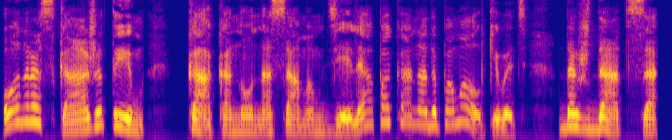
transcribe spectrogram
Он расскажет им, как оно на самом деле, а пока надо помалкивать, дождаться,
